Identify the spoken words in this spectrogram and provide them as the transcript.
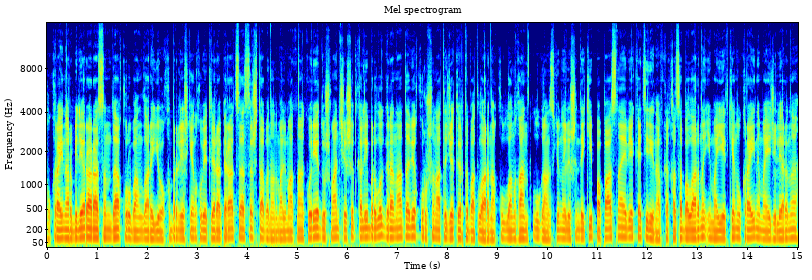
Украина арбелер арасында құрбанлары жоқ. Бірлешкен құветлер операциясы штабының мәліметіне көре душман чешет калибрлы граната ве құршын аты жетерті батларына құлланған Луганск юнелішіндегі Попасная ве Катериновка қасабаларыны имай еткен Украина майжелеріні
